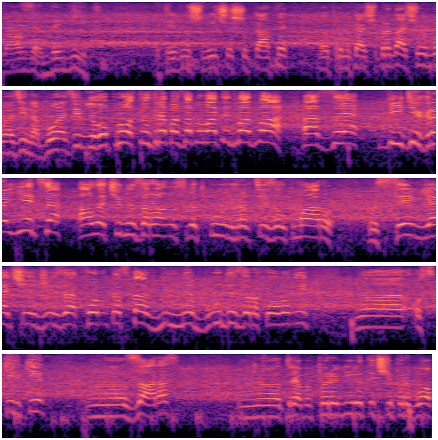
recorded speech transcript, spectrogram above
Для АЗ Девід. Потрібно швидше шукати е, проникаючу передачу Буазіна. Буазін, його простріл треба забивати 2-2. АЗ відіграється, але чи не зарано святкують гравці з Алкмару. Ось цей м'яч Джиза Хорнкаста він не буде зарахований, е, оскільки зараз треба перевірити, чи перебував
